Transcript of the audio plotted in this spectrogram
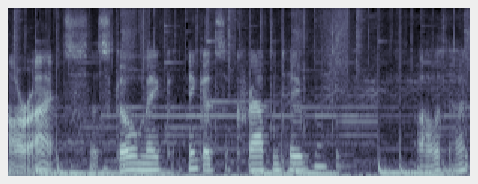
All right, let's go make. I think it's a crafting table. Oh, what the heck?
